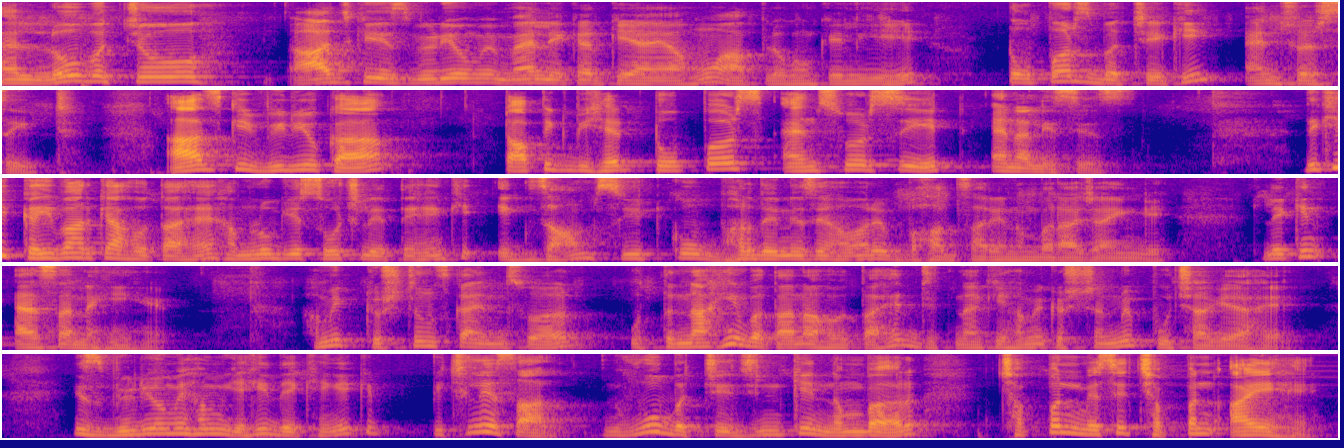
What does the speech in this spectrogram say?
Hello बच्चों, आज की इस वीडियो में मैं लेकर के आया हूँ आप लोगों के लिए टोपर्स बच्चे की आंसर सीट आज की वीडियो का टॉपिक भी है टोपर्स आंसर सीट एनालिसिस देखिए, कई बार क्या होता है, हम लोग ये सोच लेते हैं कि एग्ज़ाम सीट को भर देने से हमारे बहुत सारे नंबर आ जाएँगे, लेकिन ऐसा नहीं है। हमें क्वेश्चंस का आंसर उतना ही बताना होता है जितना कि हमें क्वेश्चन में पूछा गया है। इस वीडियो में हम यही देखेंगे कि पिछले साल वो बच्चे जिनके नंबर छप्पन में से छप्पन आए हैं,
